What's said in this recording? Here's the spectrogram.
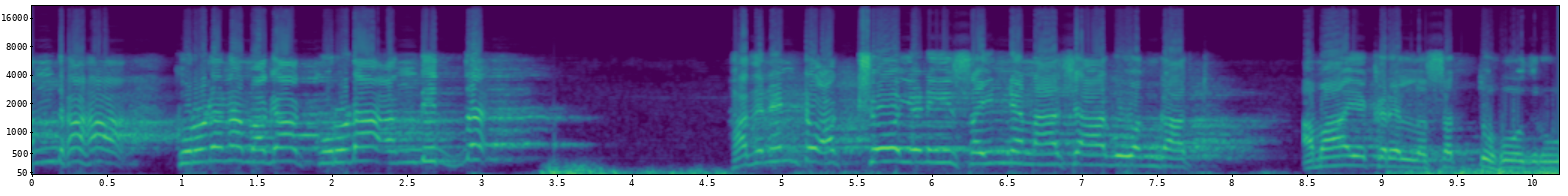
ಅಂಧ, ಕುರುಡನ ಮಗ ಕುರುಡ ಅಂದಿದ್ದ ಹದಿನೆಂಟು ಅಕ್ಷೋಯಣಿ ಸೈನ್ಯ ನಾಶ ಆಗುವಂಗಾತು. ಅಮಾಯಕರೆಲ್ಲ ಸತ್ತು ಹೋದ್ರು.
